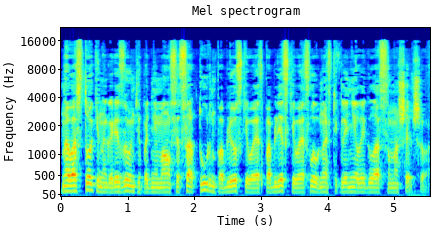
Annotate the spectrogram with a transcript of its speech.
На востоке на горизонте поднимался Сатурн, поблескивая, поблескивая, словно остекленелый глаз сумасшедшего.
